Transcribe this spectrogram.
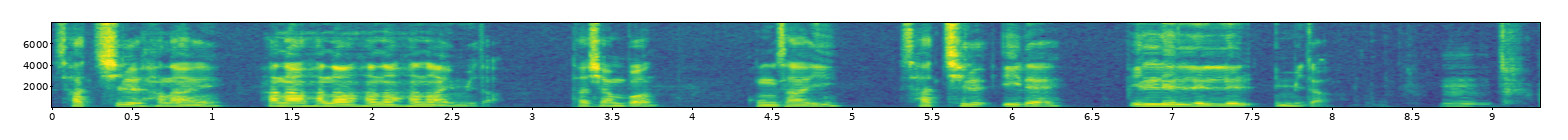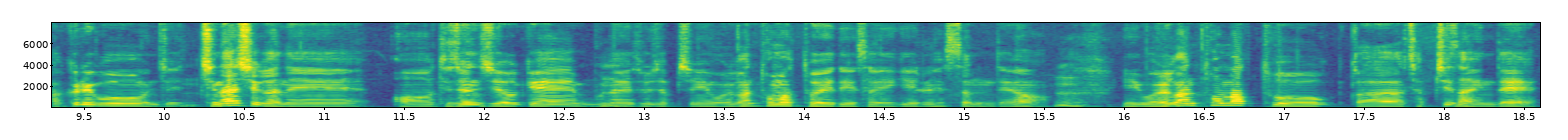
471에 하나 하나 하나 하나입니다. 다시 한번 042 471에 1111입니다. 음, 아 그리고 이제 지난 시간에 어, 대전 지역의 문화예술 잡지인 월간 토마토에 대해서 얘기를 했었는데요. 음. 이 월간 토마토가 잡지사인데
